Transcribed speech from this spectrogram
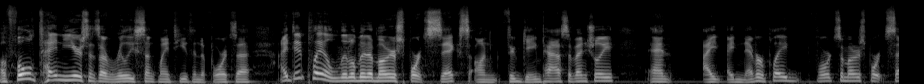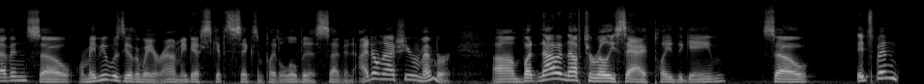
a full 10 years since I've really sunk my teeth into Forza. I did play a little bit of Motorsport 6 on through Game Pass eventually, and I, I never played Forza Motorsport 7, so or maybe it was the other way around. Maybe I skipped 6 and played a little bit of 7. I don't actually remember. Um, but not enough to really say I played the game. So it's been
